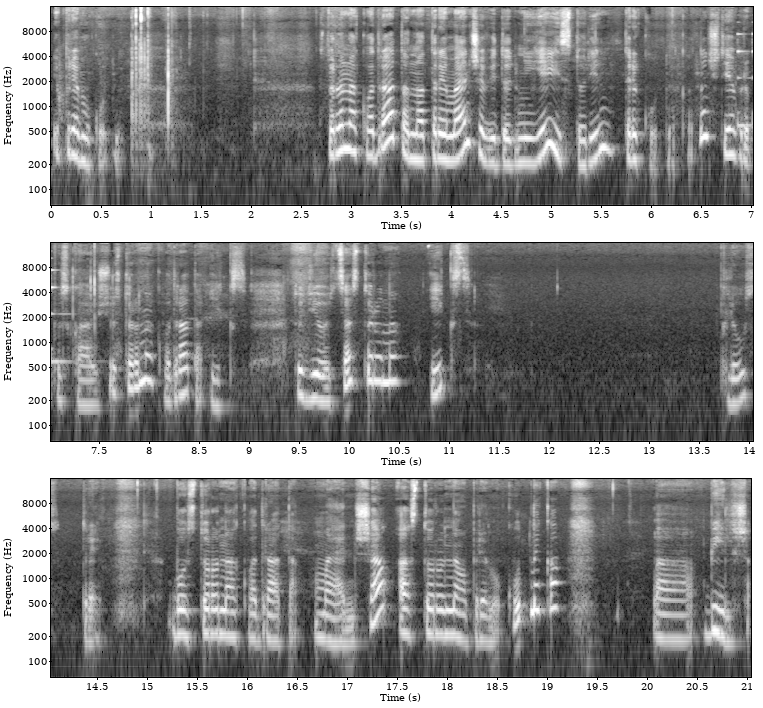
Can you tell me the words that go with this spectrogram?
і прямокутник. Сторона квадрата на 3 менше від однієї з сторін трикутника. Значить, я припускаю, що сторона квадрата х. Тоді ось ця сторона х плюс 3. Бо сторона квадрата менша, а сторона прямокутника а, більша.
